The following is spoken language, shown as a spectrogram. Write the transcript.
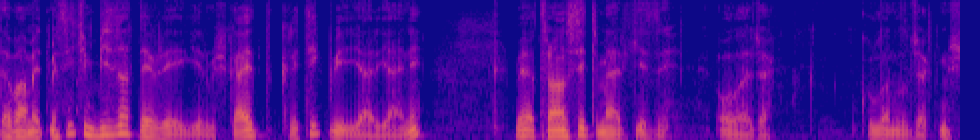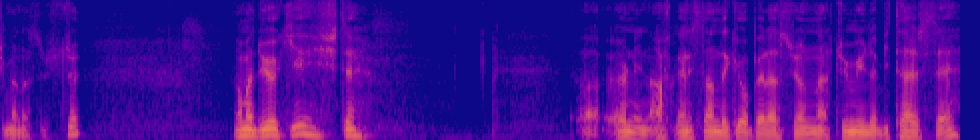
devam etmesi için bizzat devreye girmiş. Gayet kritik bir yer yani. Ve transit merkezi olacak. Kullanılacakmış Manas üssü. Ama diyor ki işte örneğin Afganistan'daki operasyonlar tümüyle biterse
